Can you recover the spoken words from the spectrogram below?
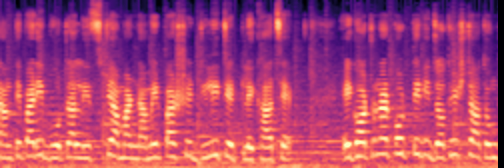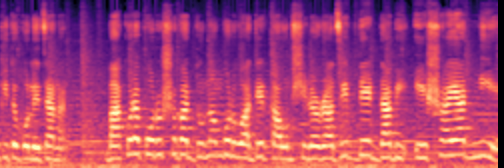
জানতে পারি ভোটার লিস্টে আমার নামের পাশে ডিলিটেড লেখা আছে। এই ঘটনার পর তিনি যথেষ্ট আতঙ্কিত বলে জানান। বাঁকুড়া পৌরসভার দু নম্বর ওয়ার্ডের কাউন্সিলর রাজীবদের দাবি, এসআইআর নিয়ে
